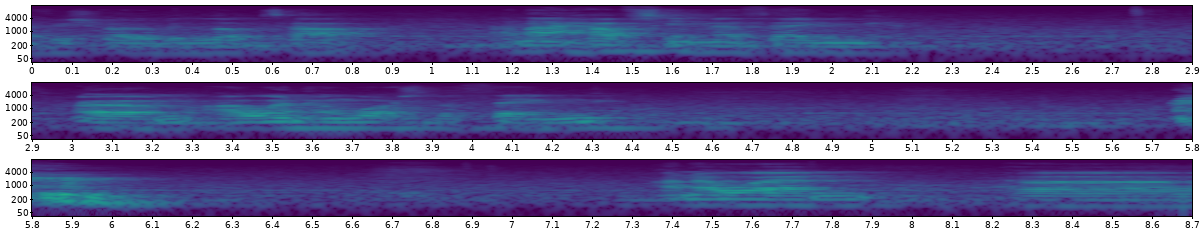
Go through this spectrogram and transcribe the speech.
every shot that we'd looked at, and I have seen the thing. Um, I went and watched the thing, and I went. Uh,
